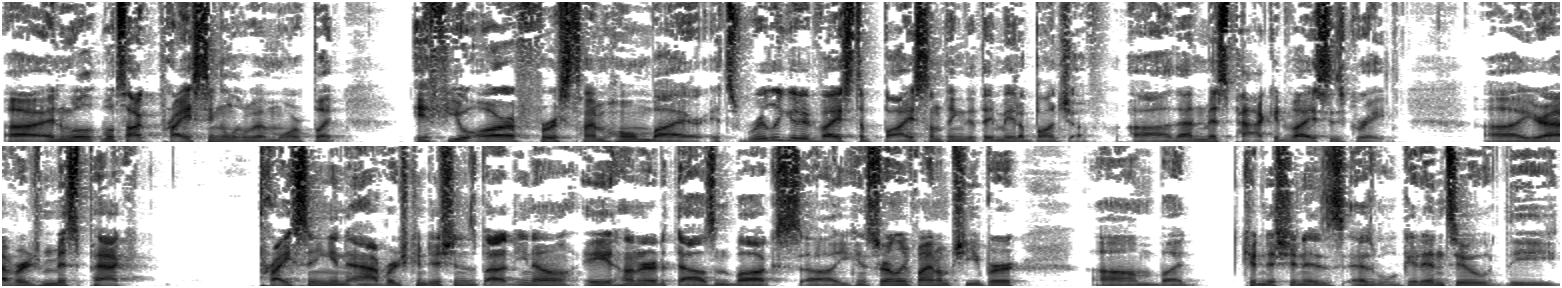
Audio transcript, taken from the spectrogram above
uh, and we'll we'll talk pricing a little bit more, but if you are a first time home buyer, it's really good advice to buy something that they made a bunch of. Uh, that Miss Pac advice is great. Uh, your average Miss Pac pricing in average conditions about you know 800 1000 bucks. Uh, you can certainly find them cheaper um, but condition is as we'll get into the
